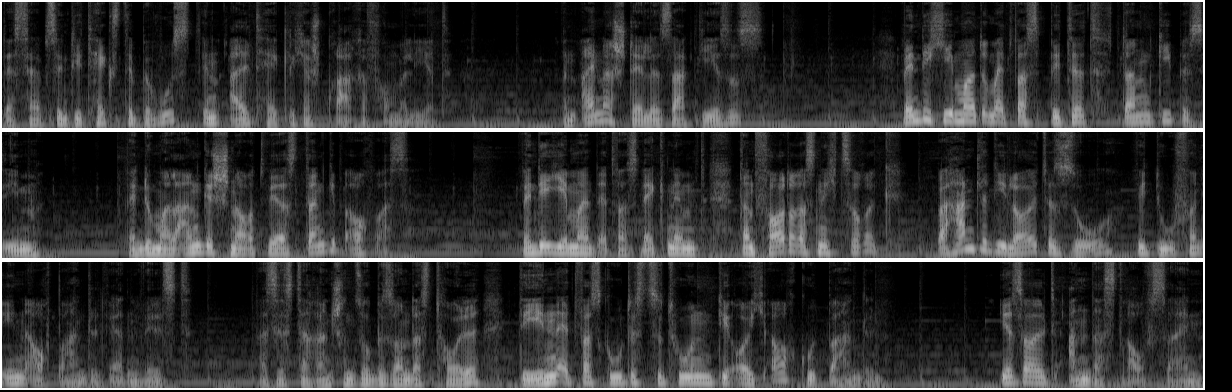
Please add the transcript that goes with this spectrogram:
Deshalb sind die Texte bewusst in alltäglicher Sprache formuliert. An einer Stelle sagt Jesus, Wenn dich jemand um etwas bittet, dann gib es ihm. Wenn du mal angeschnort wirst, dann gib auch was. Wenn dir jemand etwas wegnimmt, dann fordere es nicht zurück. Behandle die Leute so, wie du von ihnen auch behandelt werden willst. Was ist daran schon so besonders toll, denen etwas Gutes zu tun, die euch auch gut behandeln? Ihr sollt anders drauf sein.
